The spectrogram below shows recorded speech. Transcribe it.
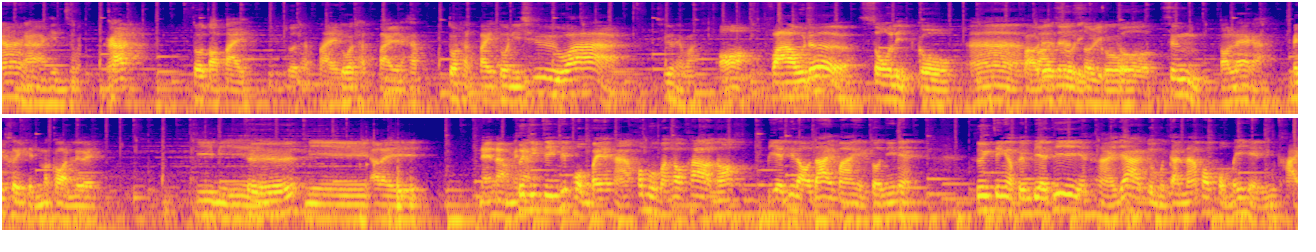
ง่ายน่ากินสมัยครับ ตัวต่อไป ตัวถัดไป ตัวถัดไปนะครับ ตัวถัดไปตัวนี้ชื่อว่า ชื่ออะไรวะ อ๋อ Founder Solid Go อ่า Founder Solid Solid Go Go ซึ่งตอนแรกอะ ไม่เคยเห็นมาก่อนเลยที่มีถือมีอะไรแนะนำไหมคือจริง ๆ ที่ผมไปหาข้อมูลมาคร่าวๆเนาะเบียร์ที่เราได้มาอย่างตัวนี้เนี่ยคือจริงๆอะเป็นเบียร์ที่หายากอยู่เหมือนกันนะเพราะผมไม่เห็นขาย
